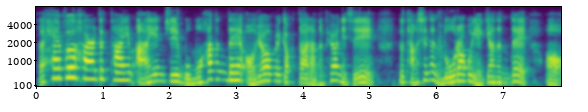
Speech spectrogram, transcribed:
자, have hard time ing 뭐뭐 하는데 어려움을 겪다 라는 표현이지. 그래서 당신은 no라고 얘기하는데 어,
